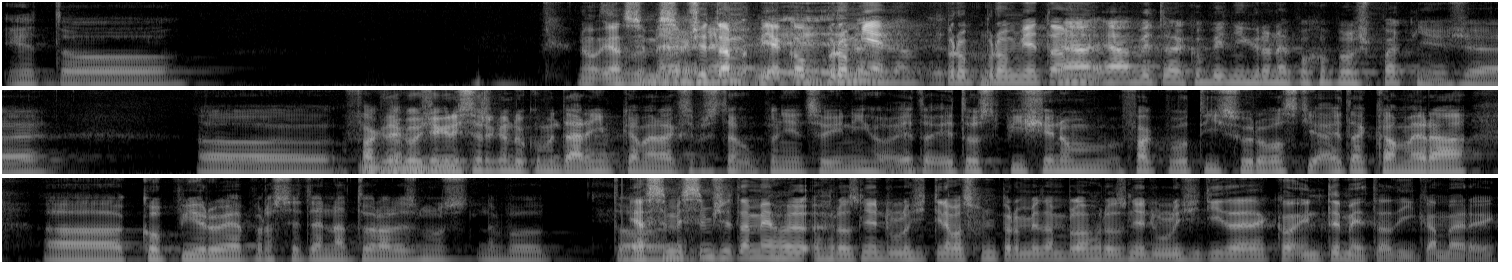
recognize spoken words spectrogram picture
je to... No já si Ne, myslím, ne, že tam ne, jako je- pro mě, pro, pro mě tam... Já, já by to jako by nikdo nepochopil špatně, že Uh, fakt jako, že když se řekne dokumentární kamera, tak si představím úplně něco jiného. Je to, je to spíš jenom fakt o té surovosti a i ta kamera uh, kopíruje prostě ten naturalismus, nebo to... Já si myslím, že tam je hrozně důležitý, nebo aspoň pro mě tam bylo hrozně důležitý ta jako intimita té kamery.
